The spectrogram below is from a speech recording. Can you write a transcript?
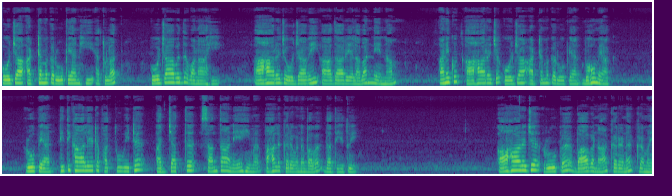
ඕජා අට්ඨමක රූපයන්හි ඇතුළත් ඕජාවද වනාහි ආහාරජ ඕජාවෙහි ආධාරය ලබන්නේ නම් අනෙකුත් ආහාරජ ඕජා අට්ටමක රූපයන් බොහොමයක් රූපයන් තිති කාලයට පත් වූ විට අජ්ජත් సంతානේහිම පහල කරවන බව දත යුතුය. ආහාරජ රූප භාවනා කරන ක්‍රමය.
